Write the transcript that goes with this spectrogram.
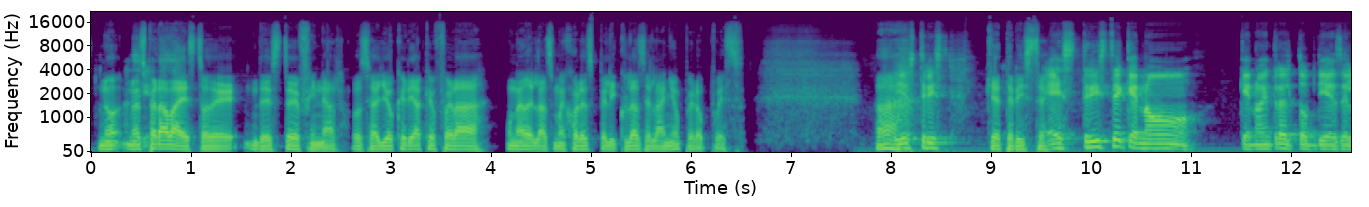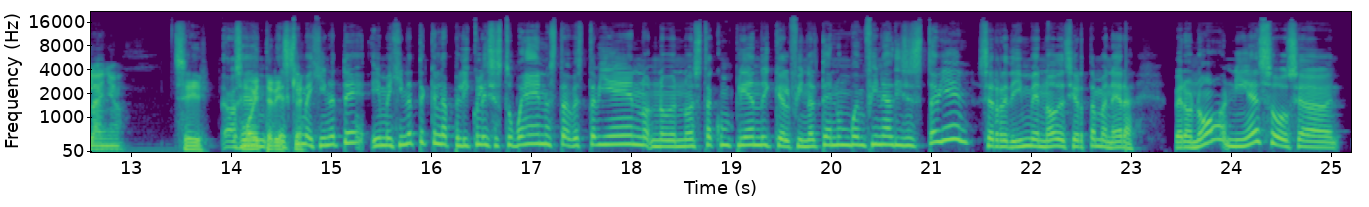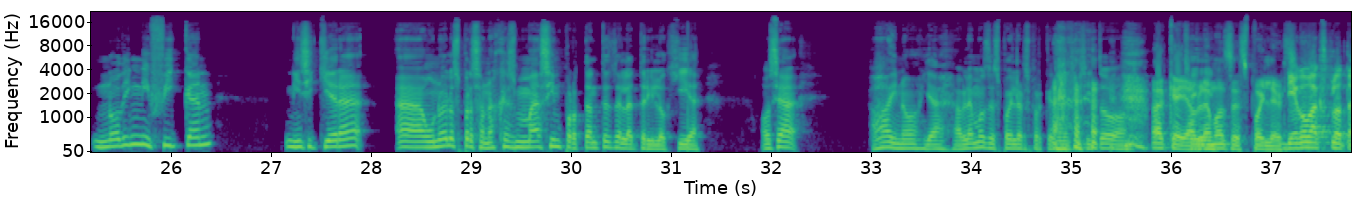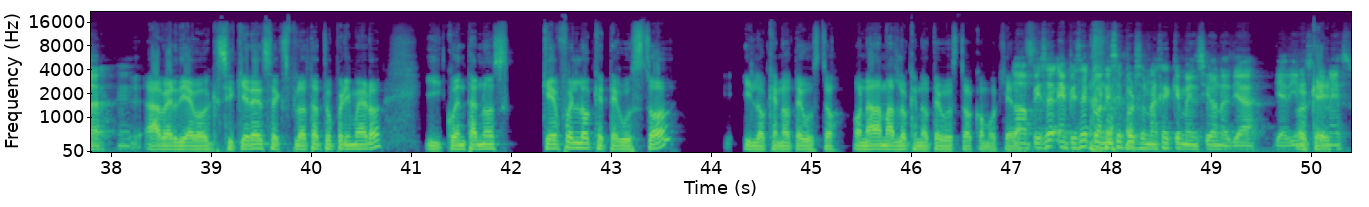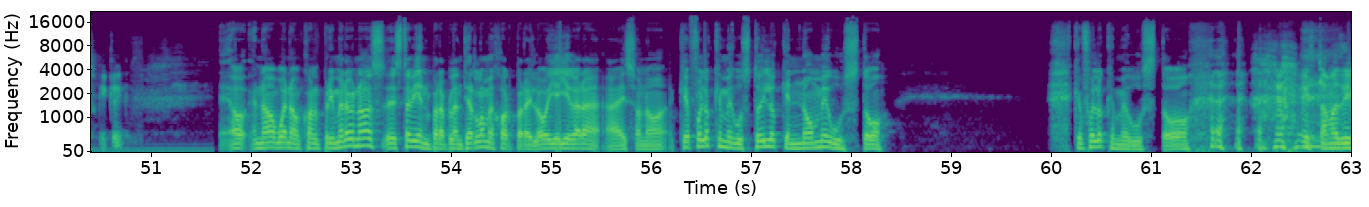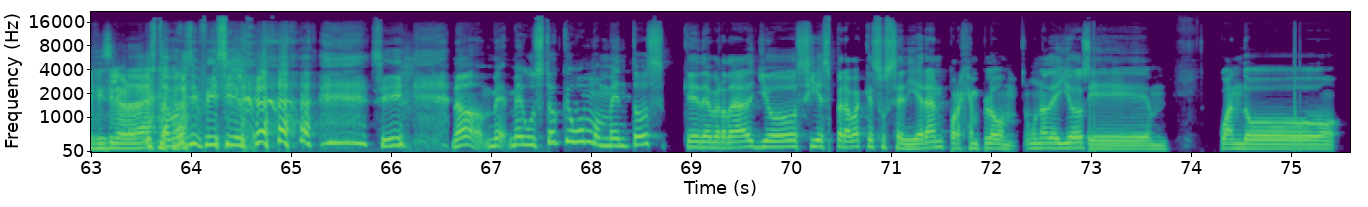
No, no esperaba esto de, de este final. O sea, yo quería que fuera una de las mejores películas del año, pero pues. Ah, y es triste. Qué triste. Es triste que no, que no entra el top 10 del año. Sí, muy triste. Es que imagínate, imagínate que la película dices tú, bueno, está, está bien, no, no, está cumpliendo y que al final te den un buen final, dices, está bien, se redime, ¿no? De cierta manera. Pero no, ni eso, o sea, no dignifican ni siquiera a uno de los personajes más importantes de la trilogía. O sea, ay no, ya, hablemos de spoilers porque necesito... ok, hablemos de spoilers. Diego va a explotar. A ver, Diego, si quieres, explota tú primero y cuéntanos qué fue lo que te gustó y lo que no te gustó. O nada más lo que no te gustó, como quieras. No, empieza, empieza con ese personaje que mencionas, ya, ya dinos quién es. Eh, oh, no, bueno, con primero no, está bien, para plantearlo mejor, para luego ya llegar a, eso, ¿no? ¿Qué fue lo que me gustó y lo que no me gustó? ¿Qué fue lo que me gustó? Está más difícil, ¿verdad? Está más difícil. sí. No, me, gustó que hubo momentos que de verdad yo sí esperaba que sucedieran. Por ejemplo, uno de ellos, eh, cuando,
